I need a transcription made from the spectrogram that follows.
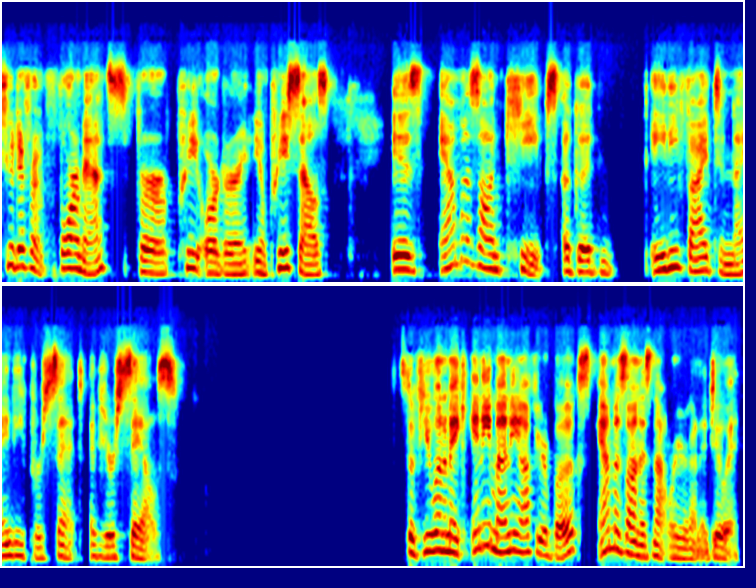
two different formats for pre-order, you know, pre-sales, is Amazon keeps a good eighty-five to ninety percent of your sales. So if you want to make any money off your books, Amazon is not where you're going to do it,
